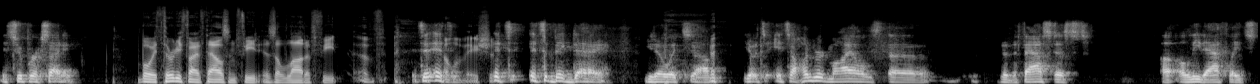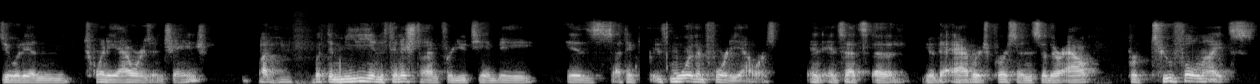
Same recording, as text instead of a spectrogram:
it's super exciting. Boy, 35,000 feet is a lot of feet of it's a, it's, elevation. It's, it's a big day. You know, it's, um, you know, it's, it's 100 miles, uh, the fastest uh, elite athletes do it in 20 hours and change. But mm-hmm. but the median finish time for UTMB is I think it's more than 40 hours. And, and so that's the you know the average person. So they're out for two full nights.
